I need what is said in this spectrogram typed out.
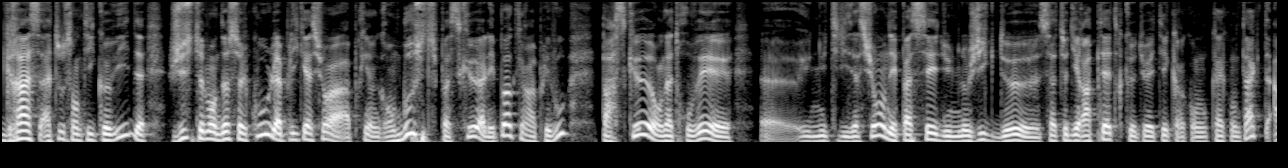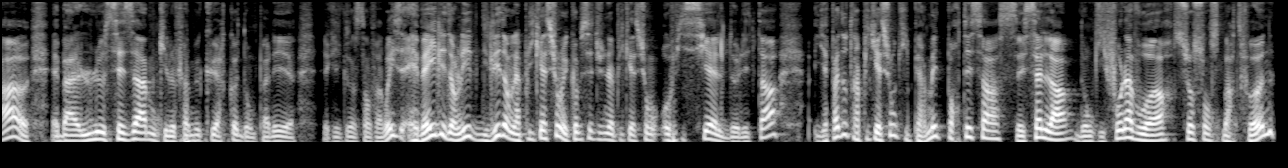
grâce à tous anti-Covid, justement d'un seul coup, l'application a, pris un grand boost parce que à l'époque, hein, rappelez-vous, parce que on a trouvé euh, une utilisation, on est passé d'une logique de euh, ça te dira peut-être que tu as été cas contact à eh ben le sésame qui est le fameux QR code dont parlait euh, il y a quelques instants Fabrice, eh ben il est dans il est dans l'application et comme c'est une application officielle de l'État, il n'y a pas d'autre application qui permet de porter ça, c'est celle-là. Donc il faut l'avoir sur son smartphone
